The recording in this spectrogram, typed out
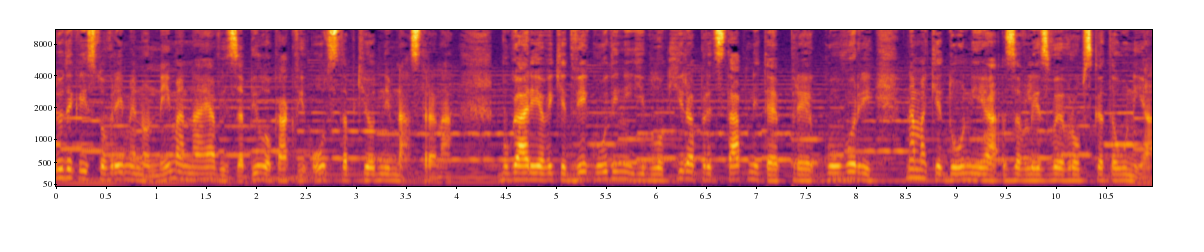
додека истовремено нема најави за било какви одстапки од нивна страна. Бугарија веќе две години ги блокира предстапните преговори на Македонија за влез во Европската Унија.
